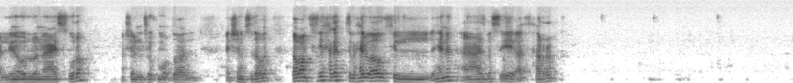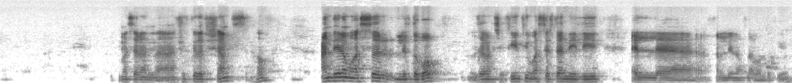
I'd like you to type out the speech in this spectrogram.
خليني أقول له إن أنا عايز صورة عشان نشوف موضوع الشمس دوت. طبعا في حاجات بتبقى حلوة قوي في ال... هنا. أنا عايز بس إيه أتحرك. مثلا هنشوف كده في الشمس أهو. عندي هنا مؤثر للضباب زي ما إحنا شايفين. في مؤثر تاني لل خلينا نطلع برضه Q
